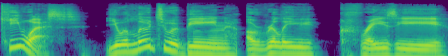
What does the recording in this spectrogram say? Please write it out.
Key West, you allude to it being a really crazy,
